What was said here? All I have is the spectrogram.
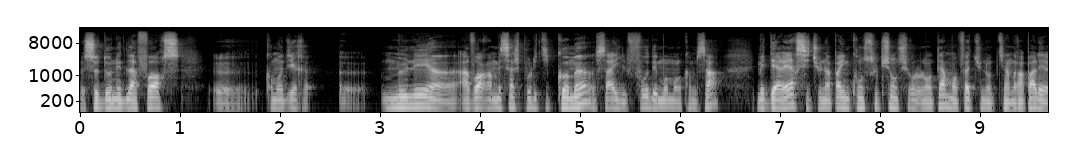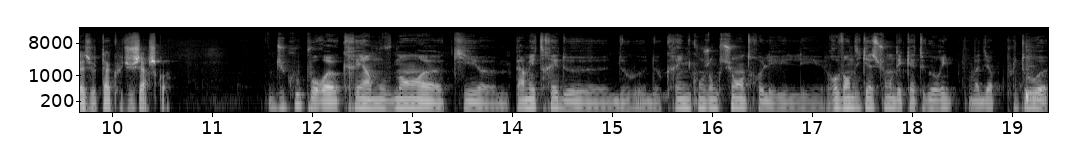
euh, se donner de la force, euh, comment dire, euh, mener, avoir un message politique commun, ça, il faut des moments comme ça. Mais derrière, si tu n'as pas une construction sur le long terme, en fait, tu n'obtiendras pas les résultats que tu cherches. quoi du coup, pour euh, créer un mouvement euh, qui euh, permettrait de, créer une conjonction entre les, revendications des catégories, on va dire plutôt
